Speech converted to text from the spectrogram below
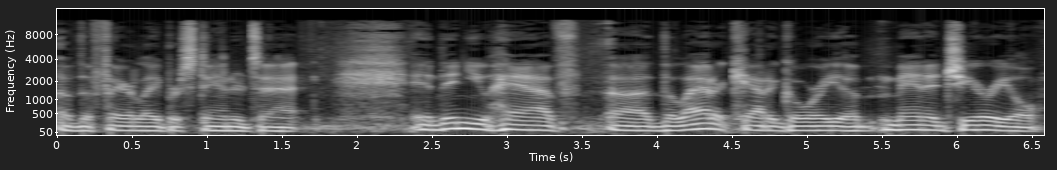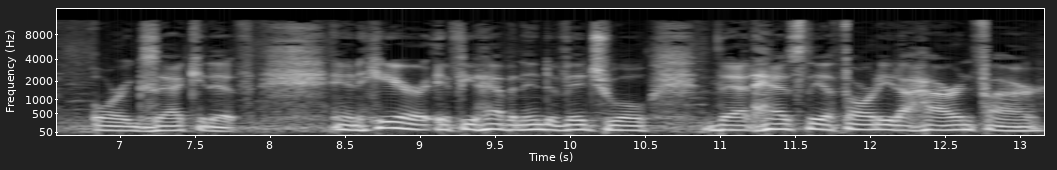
of the Fair Labor Standards Act. And then you have uh, the latter category of managerial or executive. And here, if you have an individual that has the authority to hire and fire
